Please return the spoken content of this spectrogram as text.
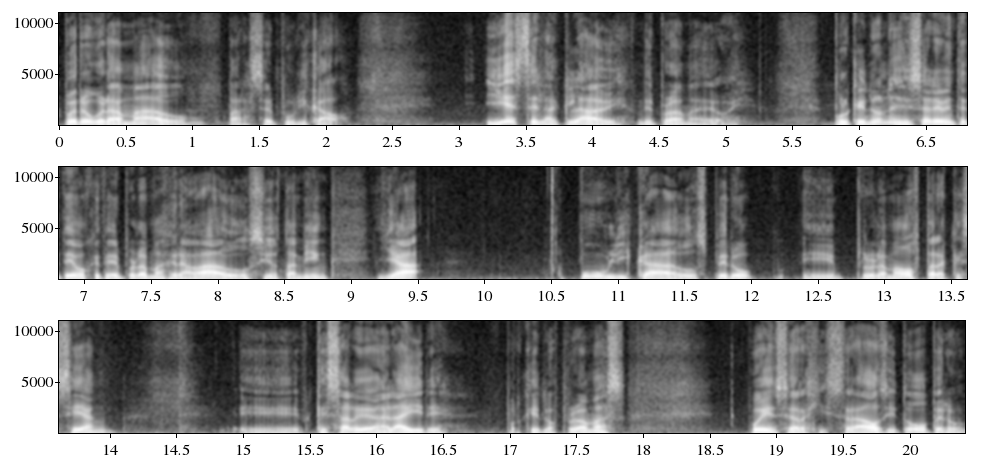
programado para ser publicado. Y esta es la clave del programa de hoy. Porque no necesariamente tenemos que tener programas grabados, sino también ya publicados, pero eh, programados para que sean, eh, que salgan al aire, porque los programas pueden ser registrados y todo, pero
